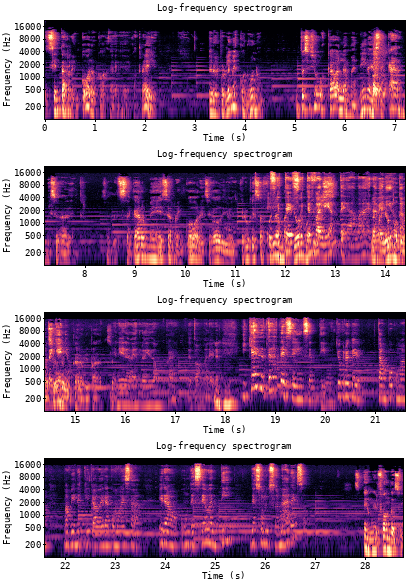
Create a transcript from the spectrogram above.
sientas rencor eh, contra ellos. Pero el problema es con uno. Entonces yo buscaba la manera de sacarme eso de adentro sacarme ese rencor, ese odio. Y creo que esa fue la mayor fuiste valiente, además, en la mayor ido tan motivación de buscar a mi padre. sí. Venir a haberlo ido a buscar, de todas maneras. Ujú. ¿Y qué hay detrás de ese incentivo? Yo creo que está un poco más, más bien explicado, era como esa, era un deseo en ti de solucionar eso. En el fondo sí,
